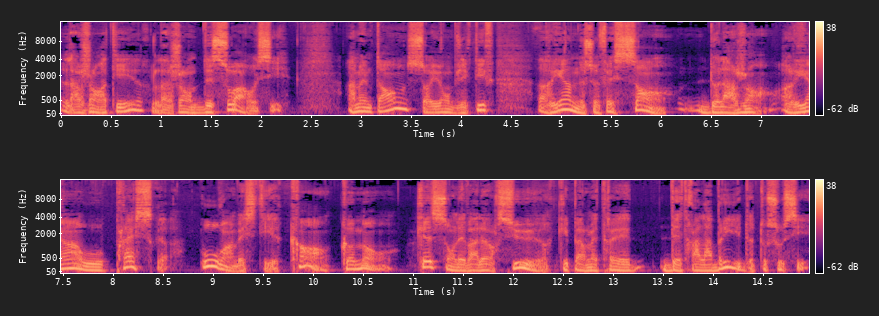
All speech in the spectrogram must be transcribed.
L'argent attire, l'argent déçoit aussi. En même temps, soyons objectifs, rien ne se fait sans de l'argent, rien ou presque. Où investir Quand Comment? Quelles sont les valeurs sûres qui permettraient d'être à l'abri de tout souci?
